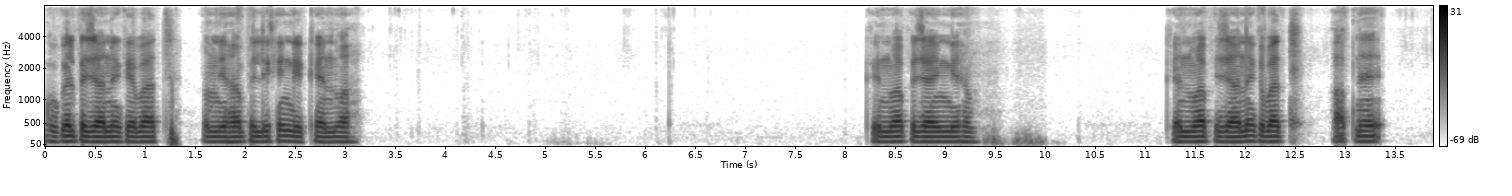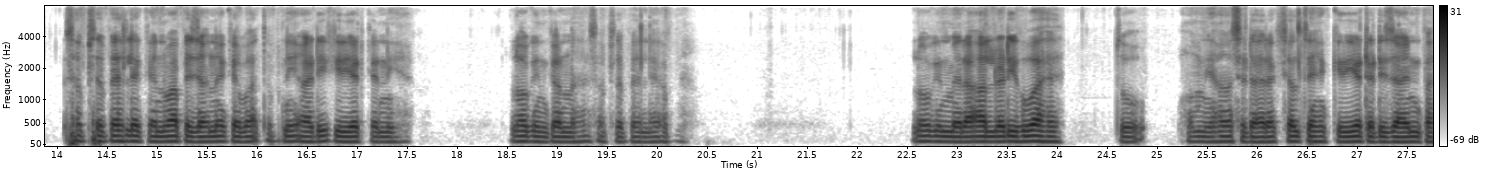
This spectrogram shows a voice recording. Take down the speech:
گوگل پہ جانے کے بعد ہم یہاں پہ لکھیں گے کینوا۔ کینوا پہ جائیں گے ہم۔ کینوا پہ جانے کے بعد آپ نے سب سے پہلے کینوا پہ جانے کے بعد اپنی آئی ڈی کریٹ کرنی ہے۔ لاگ ان کرنا ہے سب سے پہلے آپ نے۔ لاگ ان میرا آلریڈی ہوا ہے، تو ہم یہاں سے ڈائریکٹ چلتے ہیں کریٹ اے ڈیزائن پر۔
